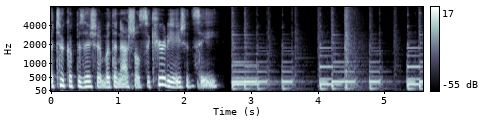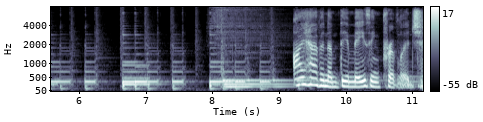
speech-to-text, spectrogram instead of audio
I took a position with the National Security Agency. I have an, the amazing privilege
